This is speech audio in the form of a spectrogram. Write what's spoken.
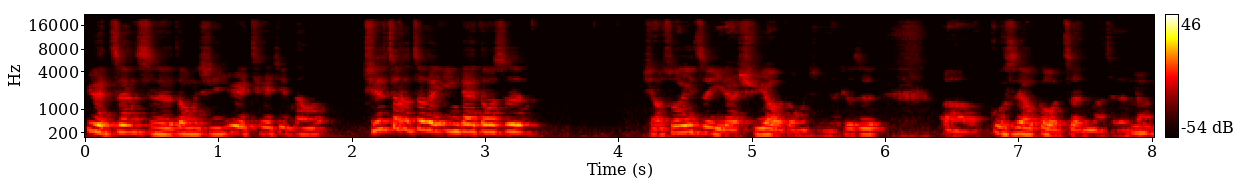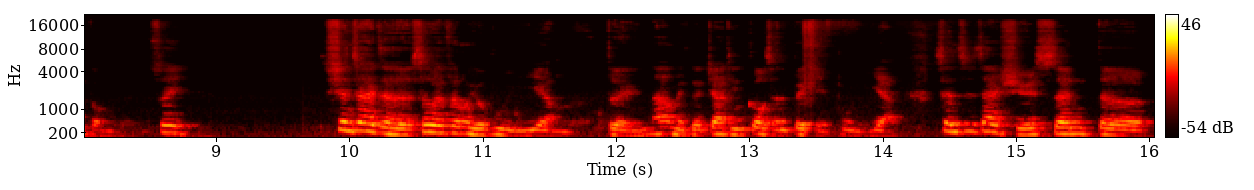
越真实的东西越贴近当。其实这个这个应该都是小说一直以来需要的东西呢，就是呃故事要够真嘛，才能打动人。所以现在的社会氛围又不一样了，对，那每个家庭构成的背景也不一样，甚至在学生的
